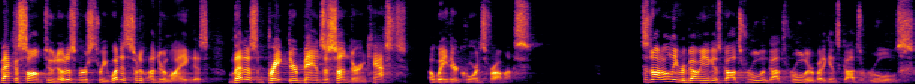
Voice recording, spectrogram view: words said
Back to Psalm 2. Notice verse 3. What is sort of underlying this? Let us break their bands asunder and cast away their cords from us. This is not only rebellion against God's rule and God's ruler, but against God's rules.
